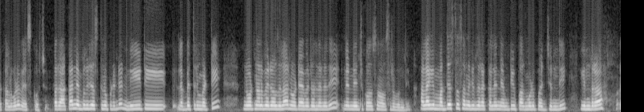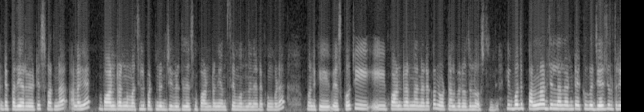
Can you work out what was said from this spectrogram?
రకాలు కూడా వేసుకోవచ్చు. రకాన్ని ఎంపిక చేసుకున్నప్పుడు అంటే నీటి లభ్యతను బట్టి నూట నలభై రోజుల నూట యాభై రోజులు అనేది నిర్ణయించుకోవాల్సిన అవసరం ఉంది. అలాగే మధ్యస్థ సన్నగింజ రకాలైన ఎంటీ పదమూడు పద్దెనిమిది ఇంద్ర అంటే పది అరవై ఒకటి స్వర్ణ అలాగే పాండురంగ మచిలీపట్నం నుంచి విడుదల చేసిన పాండురంగ ఎంసీఎం ఉందనే రకం కూడా మనకి వేసుకోవచ్చు. ఈ ఈ పాండురంగ అనే రకం నూట నలభై రోజుల్లో వస్తుంది. ఇకపోతే పల్నాడు జిల్లాలో అంటే ఎక్కువగా జేజులు త్రీ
